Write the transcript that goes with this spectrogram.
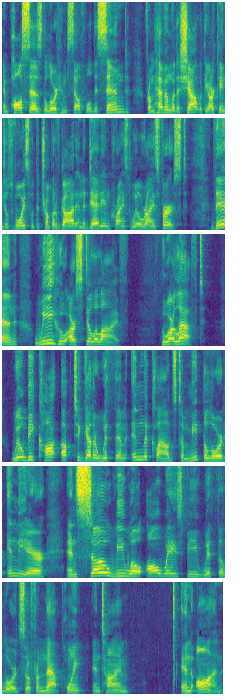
And Paul says the Lord himself will descend from heaven with a shout, with the archangel's voice, with the trumpet of God, and the dead in Christ will rise first. Then we who are still alive, who are left, will be caught up together with them in the clouds to meet the Lord in the air, and so we will always be with the Lord. So from that point in time and on,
